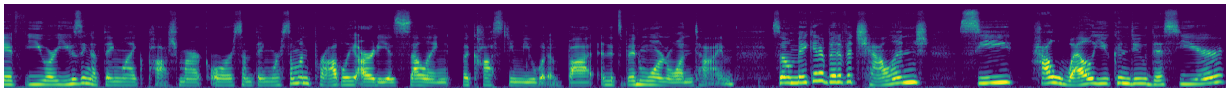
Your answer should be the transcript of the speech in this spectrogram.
if you are using a thing like Poshmark or something where someone probably already is selling the costume you would have bought and it's been worn one time. So make it a bit of a challenge. See how well you can do this year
